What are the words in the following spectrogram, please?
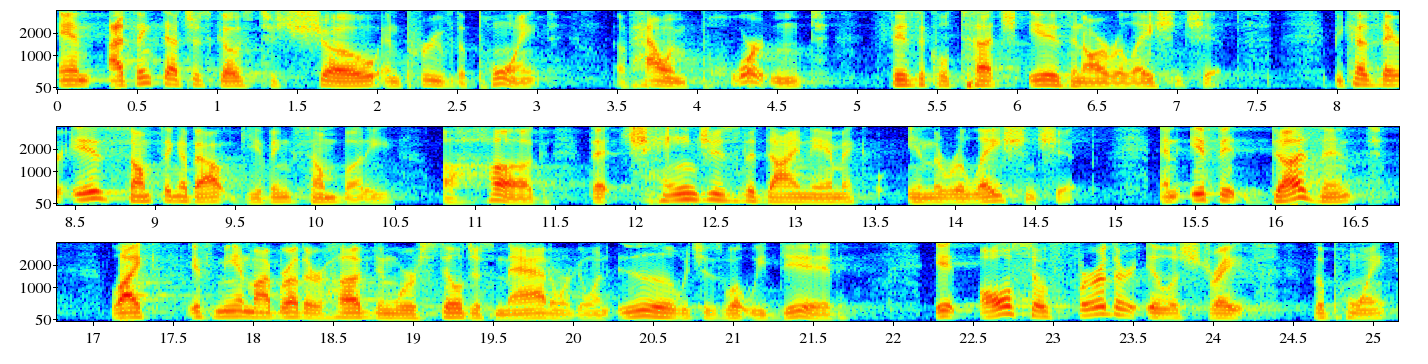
And I think that just goes to show and prove the point of how important physical touch is in our relationships. Because there is something about giving somebody a hug that changes the dynamic in the relationship. And if it doesn't, like if me and my brother hugged and we're still just mad and we're going, ugh, which is what we did, it also further illustrates the point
